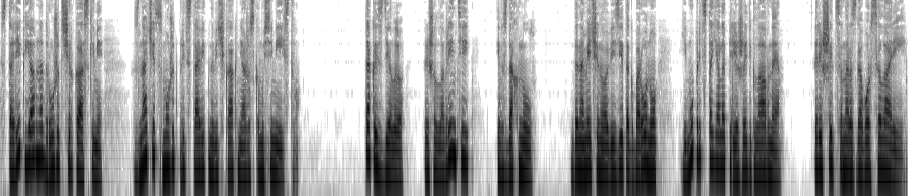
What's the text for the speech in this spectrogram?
Старик явно дружит с черкасскими, значит, сможет представить новичка княжескому семейству. Так и сделаю, решил Лаврентий и вздохнул. До намеченного визита к барону ему предстояло пережить главное решиться на разговор с Иларией.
